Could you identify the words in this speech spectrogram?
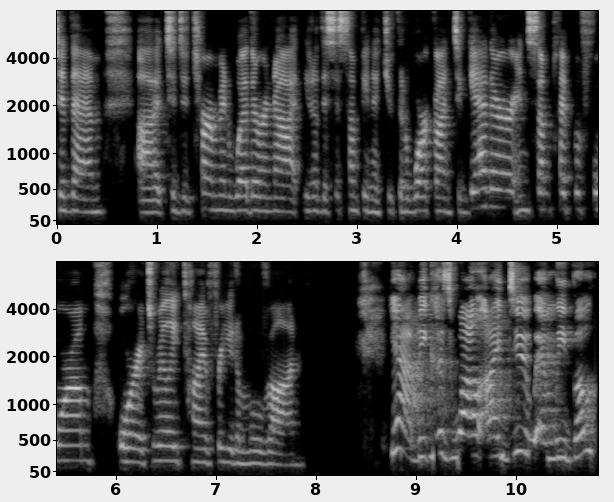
to them uh, to determine whether or not you know this is something that you can work on together in some type of forum, or it's really time for you to move on. Yeah, because while I do, and we both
